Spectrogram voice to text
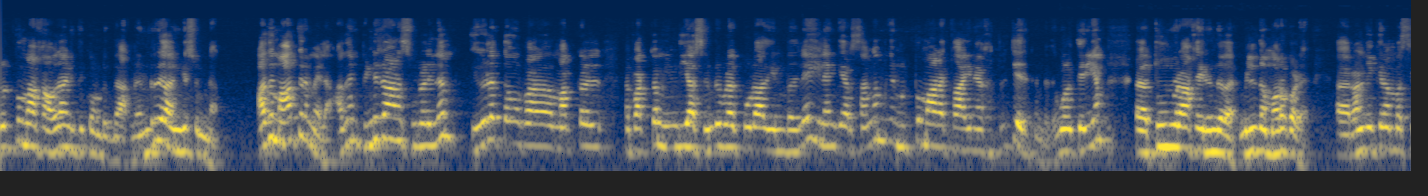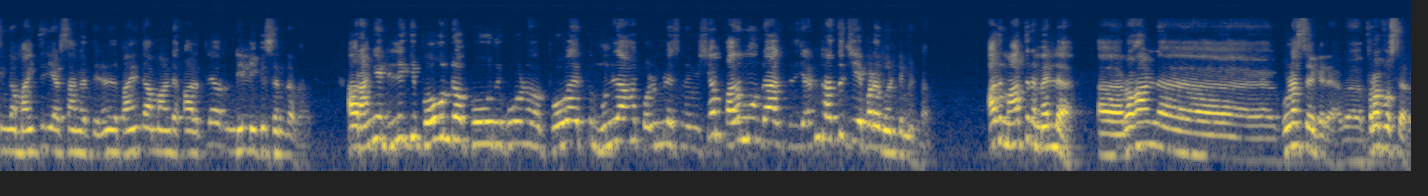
நுட்பமாக அவதானித்துக் கொண்டிருந்தார்கள் என்று அங்கே சொன்னார். அது மாத்திரமல்ல அதன் பின்னரான சூழலிலும் ஈழத்தமிழ் மக்கள் பக்கம் இந்தியா சென்றுவிடக்கூடாது என்பதிலே இலங்கை அரசாங்கம் மிக நுட்பமான காய் இருக்கின்றது. உங்களுக்கு தெரியும் தூதுவராக இருந்தவர் மிலிந்த மொரகோட. ரணில் விக்ரமசிங்க மைத்திரி அரசாங்கத்தில் இருந்து பதினைந்தாம் ஆண்டு காலத்தில் அவர் டெல்லிக்கு சென்றவர். அவர் அங்கே டெல்லிக்கு போகின்ற போது போவதற்கு முன்னதாக கொழும்புல சொன்ன விஷயம் பதிமூன்றாவது தேதி ரத்து செய்யப்பட வேண்டும் என்பது. அது மாத்திரமல்ல ரொஹான் குணசேகர் ப்ரொஃபஸர்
